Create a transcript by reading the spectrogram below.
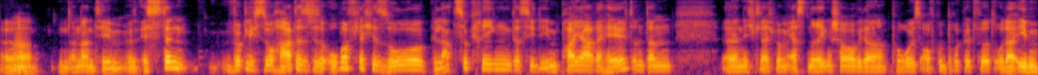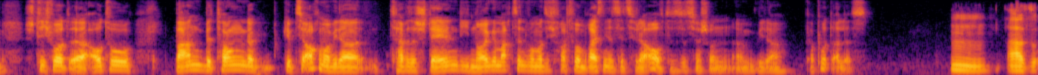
ähm, ja. in anderen Themen. Ist es denn wirklich so hart, ist diese Oberfläche so glatt zu kriegen, dass sie die ein paar Jahre hält und dann äh, nicht gleich beim ersten Regenschauer wieder porös aufgebrückelt wird? Oder eben Stichwort äh, Autobahnbeton, da gibt's ja auch immer wieder teilweise Stellen, die neu gemacht sind, wo man sich fragt, warum reißen die das jetzt wieder auf? Das ist ja schon ähm, wieder kaputt alles. Mhm. Also,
